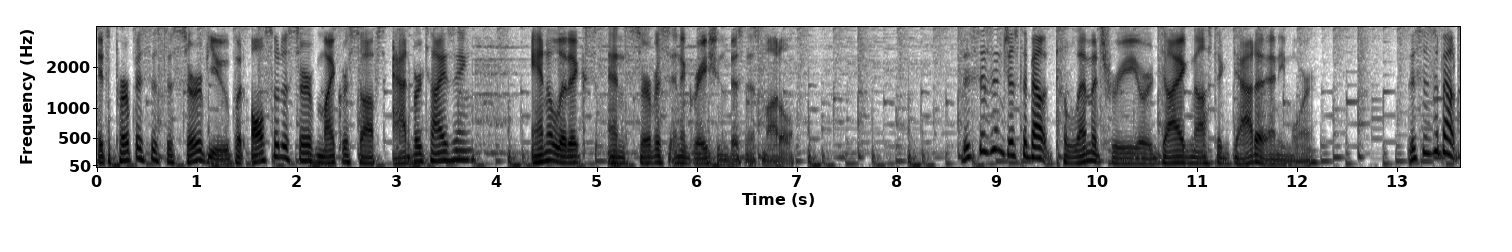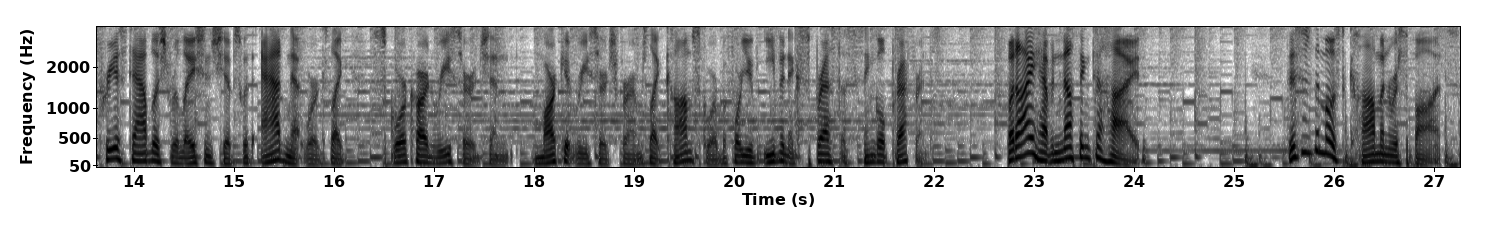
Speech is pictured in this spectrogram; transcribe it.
Its purpose is to serve you, but also to serve Microsoft's advertising, analytics, and service integration business model. This isn't just about telemetry or diagnostic data anymore. This is about pre-established relationships with ad networks like Scorecard Research and market research firms like ComScore before you've even expressed a single preference. But I have nothing to hide. This is the most common response.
